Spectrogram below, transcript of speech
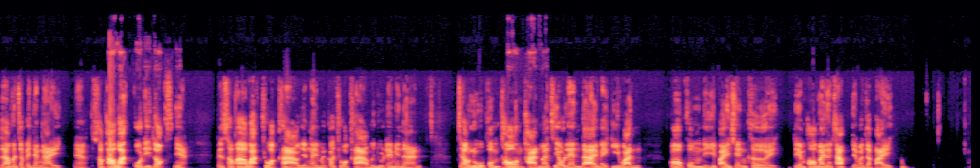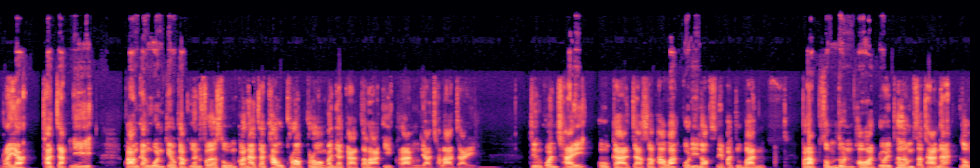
แล้วมันจะเป็นยังไงนะสภาวะ g o d y l o c k s เนี่ย เป็นสภาวะชั่วคราวยังไงมันก็ชั่วคราวมันอยู่ได้ไม่นาน เจ้าหนูผมทองผ่านมาเที่ยวเล่นได้ไม่กี่วัน ก็คงหนีไปเช่นเคย เตรียมพร้อมไว้นะครับ เดี๋ยวมันจะไป ระยะถัดจากนี้ ความกังวลเกี่ยวกับเงินเฟอ้อสูงก็น่าจะเข้าครอบครองบรรยากาศตลาดอีกครั้งอย่าชะล่าใจ จึงควรใช้โอกาสจากสภาวะ g o d y l o c k s ในปัจจุบัน ปรับสมดุลพอร์ตโดยเพิ่มสถานะลง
